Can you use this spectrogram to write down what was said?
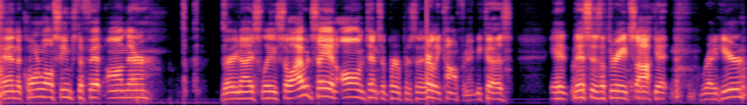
And the Cornwell seems to fit on there very nicely. So I would say in all intents and purposes, fairly confident because it this is a 3 8 socket right here.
